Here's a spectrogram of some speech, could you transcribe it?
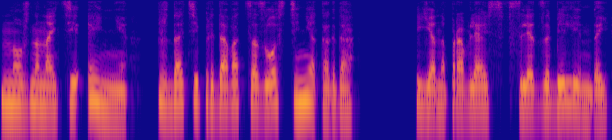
Нужно найти Энни, ждать и предаваться злости некогда. Я направляюсь вслед за Белиндой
